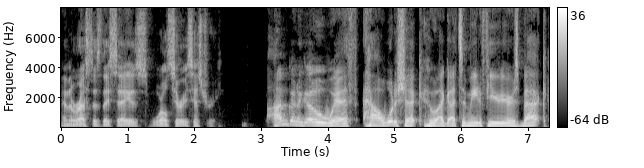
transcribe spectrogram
And the rest, as they say, is World Series history. I'm going to go with Hal Woodeshick, who I got to meet a few years back.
